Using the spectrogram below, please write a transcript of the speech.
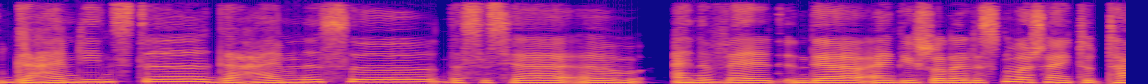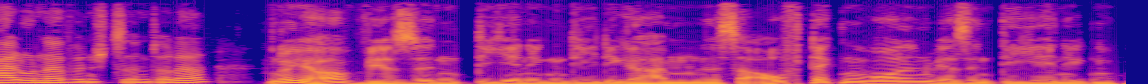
Geheimdienste, Geheimnisse, das ist ja äh, eine Welt, in der eigentlich Journalisten wahrscheinlich total unerwünscht sind, oder? Naja, wir sind diejenigen, die die Geheimnisse aufdecken wollen. Wir sind diejenigen,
